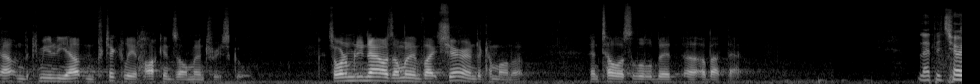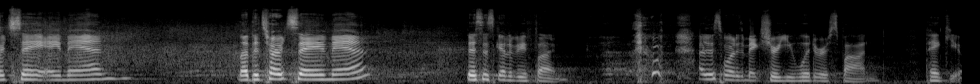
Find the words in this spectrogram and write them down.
out in the community out and particularly at Hawkins Elementary School. So, what I'm going to do now is I'm going to invite Sharon to come on up and tell us a little bit uh, about that. Let the church say amen. Let the church say amen. This is going to be fun. I just wanted to make sure you would respond. Thank you.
